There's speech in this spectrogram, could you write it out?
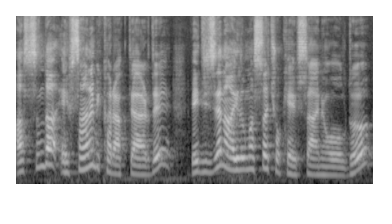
aslında efsane bir karakterdi ve diziden ayrılması da çok efsane oldu.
